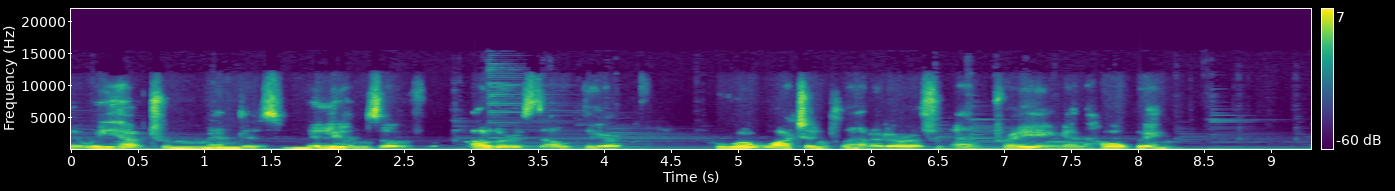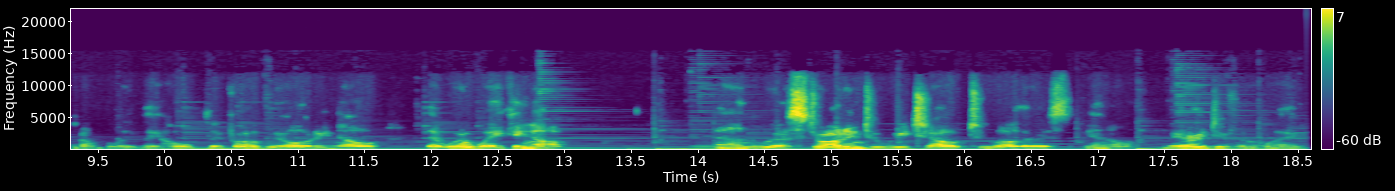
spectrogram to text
that we have tremendous millions of others out there who are watching planet Earth and praying and hoping. I don't believe they hope, they probably already know that we're waking up and we're starting to reach out to others in a very different way.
